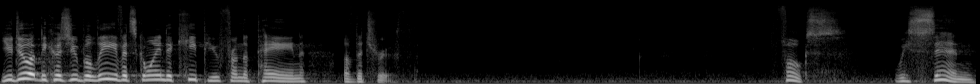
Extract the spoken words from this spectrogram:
you do it because you believe it's going to keep you from the pain of the truth. Folks, we sin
